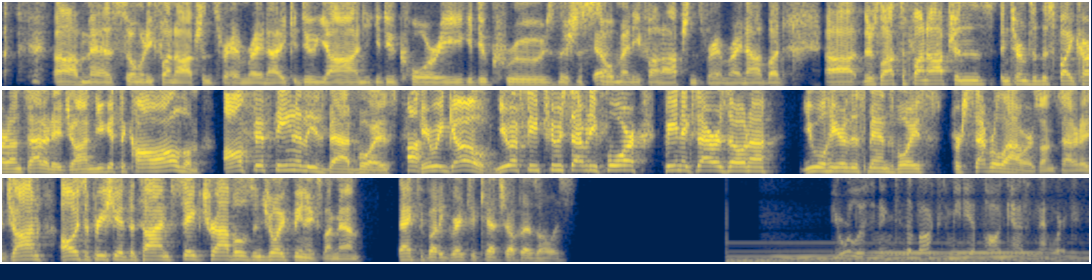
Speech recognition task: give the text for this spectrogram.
oh man, so many fun options for him right now. You could do Yan, you could do Corey, you could do Cruz. There's just yeah. so many fun options for him right now. But uh, there's lots of fun options in terms of this fight card on Saturday, Jon. You get to call all of them, all 15 of these bad boys. Huh. Here we go. UFC 274, Phoenix, Arizona. You will hear this man's voice for several hours on Saturday. Jon, always appreciate the time. Safe travels. Enjoy Phoenix, my man. Thank you, buddy. Great to catch up as always. You're listening to the Vox Media Podcast Network.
